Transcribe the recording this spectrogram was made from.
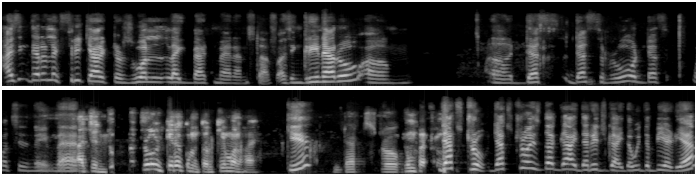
I think there are like three characters who are like Batman and stuff. I think Green Arrow, um, uh, Death, Death Row, or Death. What's his name, man? আচ্ছা ডুম পেট্রোল কিরকম তোর কি মনে হয় Ki? ডেথ স্ট্রোক ডুম পেট্রোল Deathstroke. Deathstroke is the guy, the rich guy, the with the beard, yeah.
